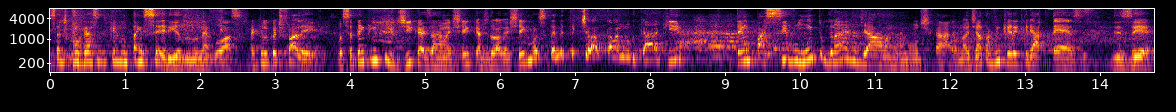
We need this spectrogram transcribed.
Isso é de conversa de quem não está inserido no negócio. É aquilo que eu te falei. Você tem que impedir que as armas cheguem, que as drogas cheguem, mas você também tem que tirar o que tá na mão do cara aqui. Tem um passivo muito grande de armas na mão dos caras. Não adianta vir querer criar tese, dizer,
